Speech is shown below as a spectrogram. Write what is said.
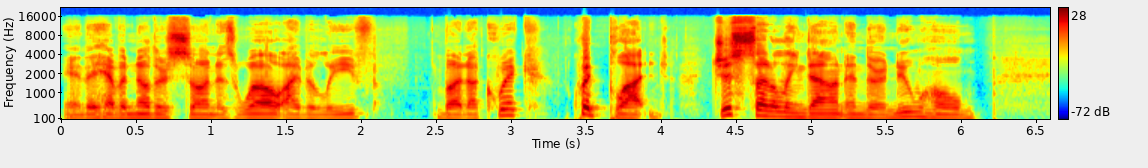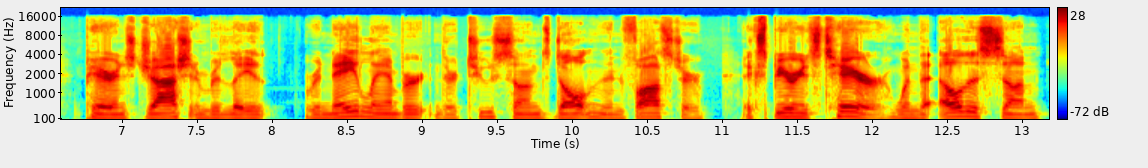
and they have another son as well, I believe. But a quick, quick plot: just settling down in their new home, parents Josh and Renai Lambert and their two sons Dalton and Foster experience terror when the eldest son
